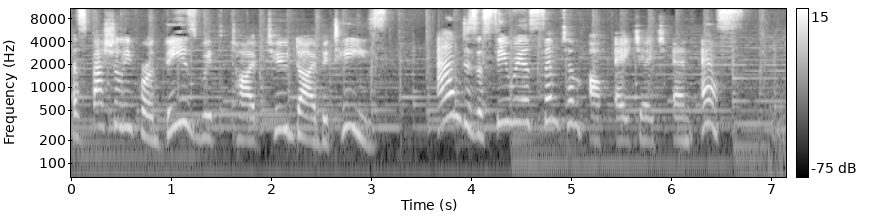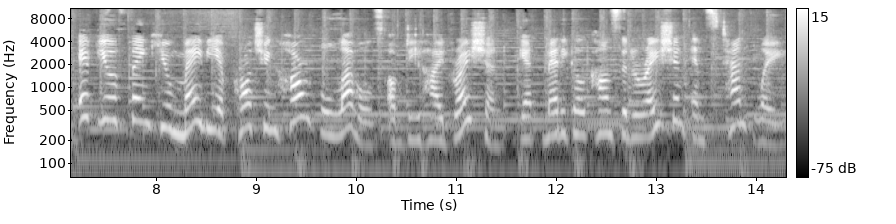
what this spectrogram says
especially for these with type 2 diabetes, and is a serious symptom of HHNS. If you think you may be approaching harmful levels of dehydration, get medical consideration instantly.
